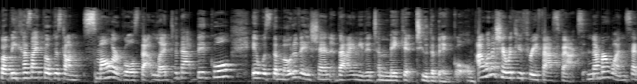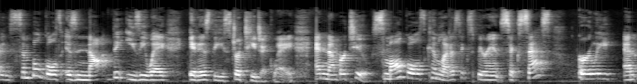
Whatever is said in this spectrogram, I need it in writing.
But because I focused on smaller goals that led to that big goal, it was the motivation that I needed to make it to the big goal. I wanna share with you three fast facts. Number one, setting simple goals is not the easy way, it is the strategic way. And number two, small goals can let us experience success early and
